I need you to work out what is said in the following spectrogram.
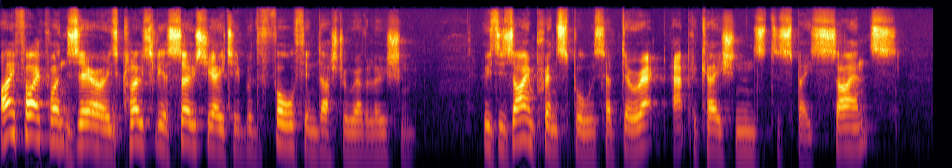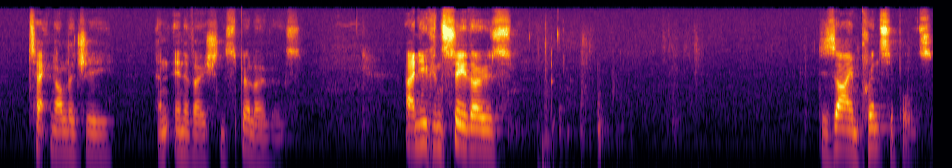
I 5.0 is closely associated with the fourth industrial revolution whose design principles have direct applications to space science, technology, and innovation spillovers. And you can see those design principles,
